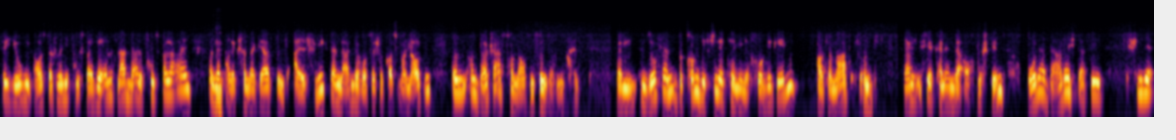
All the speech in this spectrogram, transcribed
für Jugendaustausch. Wenn die Fußball-WM ist, laden wir alle Fußballer ein. Und wenn Alexander Gerst ins All fliegt, dann laden wir russische Kosmonauten und, und deutsche Astronauten zusammen ein. Ähm, insofern bekommen sie viele Termine vorgegeben, automatisch. Und dadurch ist ihr Kalender auch bestimmt. Oder dadurch, dass sie viele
